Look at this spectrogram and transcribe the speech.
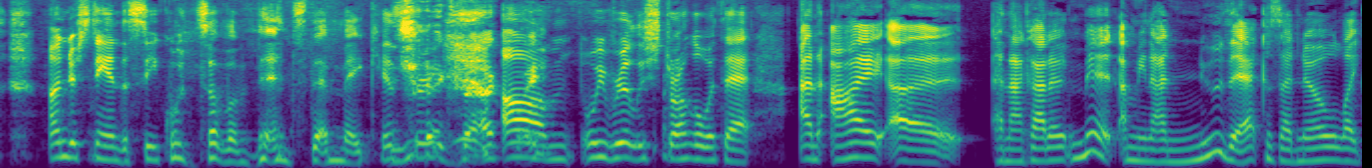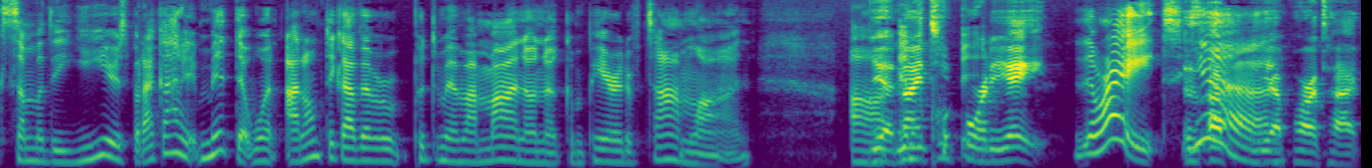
understand the sequence of events that make history. Yeah, exactly. Um, we really struggle with that. And I, uh, and I gotta admit, I mean, I knew that because I know like some of the years, but I gotta admit that when I don't think I've ever put them in my mind on a comparative timeline. Uh, yeah, and of 1948 Right. is yeah. up, yeah, apartheid.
